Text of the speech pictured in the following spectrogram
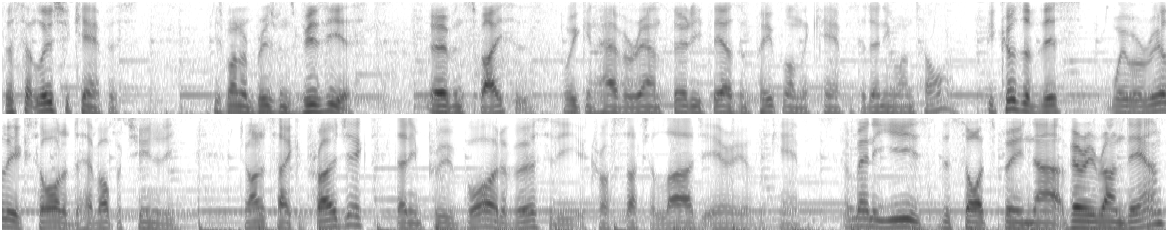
The St Lucia campus is one of Brisbane's busiest urban spaces. We can have around 30,000 people on the campus at any one time. Because of this, we were really excited to have opportunity to undertake a project that improved biodiversity across such a large area of the campus. For many years, the site's been uh, very run down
